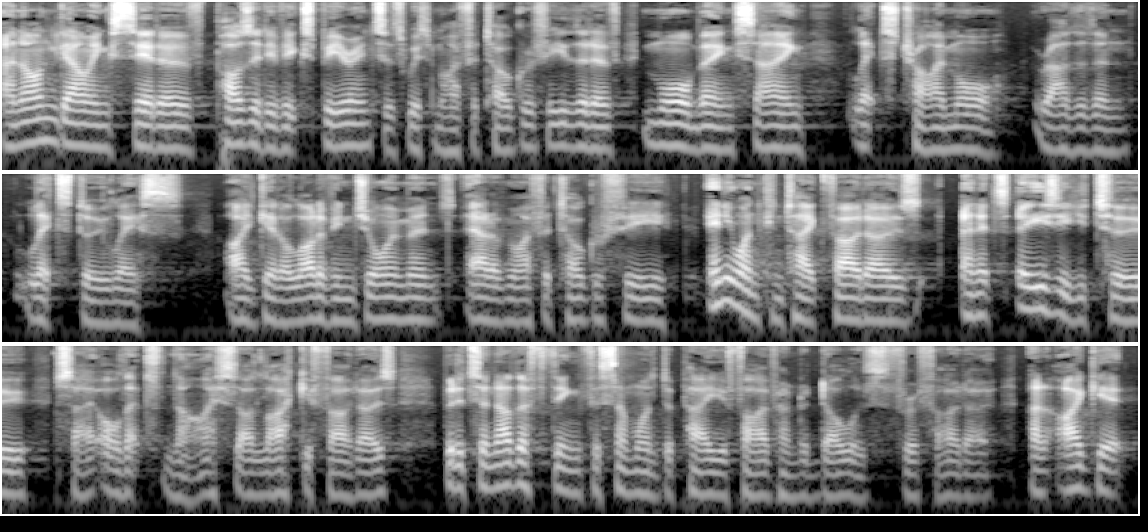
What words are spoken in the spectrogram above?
an ongoing set of positive experiences with my photography that have more been saying, let's try more rather than let's do less. I get a lot of enjoyment out of my photography. Anyone can take photos, and it's easy to say, oh, that's nice, I like your photos. But it's another thing for someone to pay you $500 for a photo. And I get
